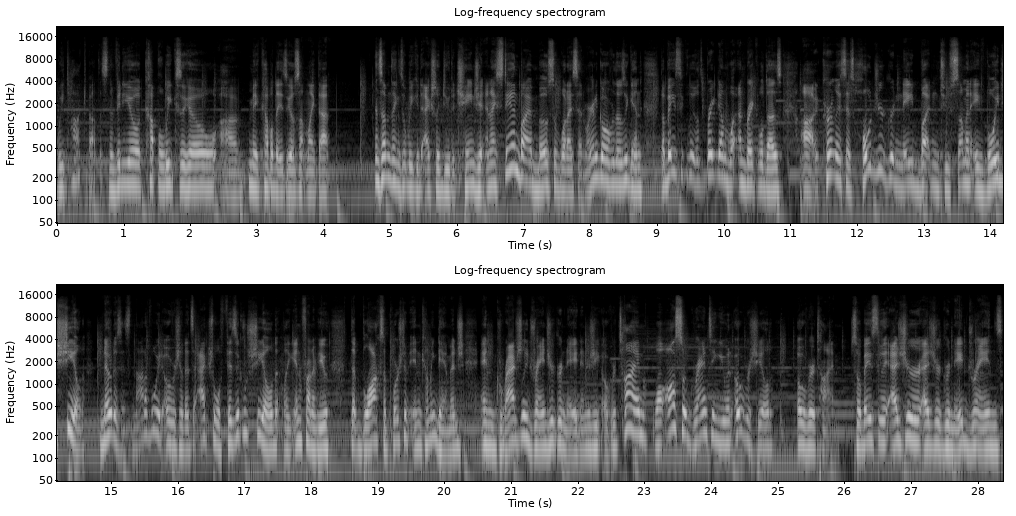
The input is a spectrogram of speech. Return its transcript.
we talked about this in a video a couple weeks ago, uh, maybe a couple days ago, something like that and some things that we could actually do to change it. And I stand by most of what I said. We're going to go over those again. But basically, let's break down what Unbreakable does. Uh, currently, it says hold your grenade button to summon a Void Shield. Notice it's not a Void Overshield. It's actual physical shield, like in front of you, that blocks a portion of incoming damage and gradually drains your grenade energy over time, while also granting you an Overshield over time. So basically, as your as your grenade drains,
